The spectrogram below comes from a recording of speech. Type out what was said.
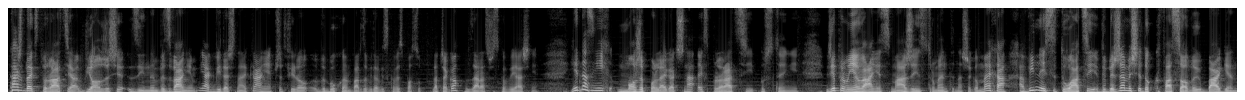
Każda eksploracja wiąże się z innym wyzwaniem. Jak widać na ekranie, przed chwilą wybuchłem w bardzo widowiskowy sposób. Dlaczego? Zaraz wszystko wyjaśnię. Jedna z nich może polegać na eksploracji pustyni, gdzie promieniowanie smaży instrumenty naszego mecha, a w innej sytuacji wybierzemy się do kwasowych bagien.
